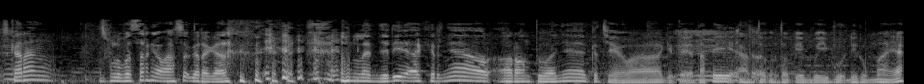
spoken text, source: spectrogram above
Sekarang 10 besar nggak masuk gara-gara online. Jadi akhirnya or- orang tuanya kecewa gitu ya. Tapi untuk untuk ibu-ibu di rumah ya.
